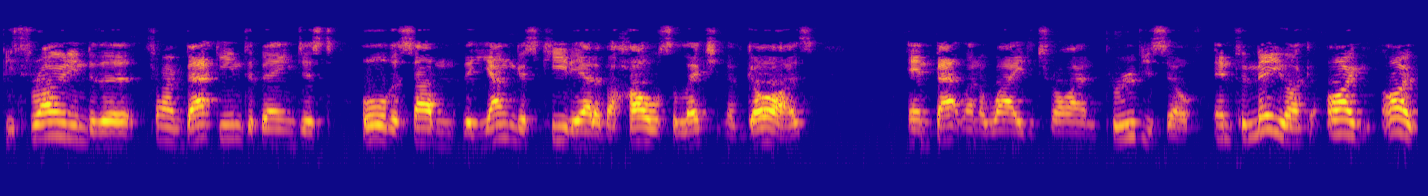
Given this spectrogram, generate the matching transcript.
be thrown into the thrown back into being just all of a sudden the youngest kid out of a whole selection of guys, and battling away to try and prove yourself. And for me, like I, I,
